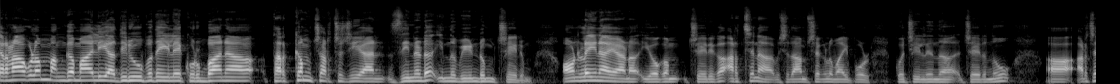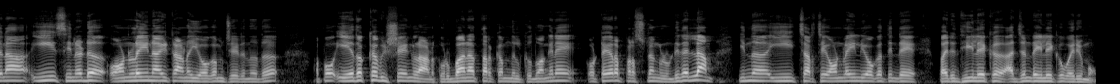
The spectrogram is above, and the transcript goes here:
എറണാകുളം അങ്കമാലി അതിരൂപതയിലെ കുർബാന തർക്കം ചർച്ച ചെയ്യാൻ സിനഡ് ഇന്ന് വീണ്ടും ചേരും. ഓൺലൈനായാണ് യോഗം ചേരുക. അർച്ചന വിശദാംശങ്ങളുമായി ഇപ്പോൾ കൊച്ചിയിൽ നിന്ന് ചേരുന്നു. അർച്ചന ഈ സിനഡ് ഓൺലൈനായിട്ടാണ് യോഗം ചേരുന്നത്. അപ്പോൾ ഏതൊക്കെ വിഷയങ്ങളാണ്? കുർബാന തർക്കം നിൽക്കുന്നു. അങ്ങനെ ഒട്ടേറെ പ്രശ്നങ്ങളുണ്ട്. ഇതെല്ലാം ഇന്ന് ഈ ചർച്ച ഓൺലൈൻ യോഗത്തിന്റെ പരിധിയിലേക്ക് അജണ്ടയിലേക്ക് വരുമോ?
